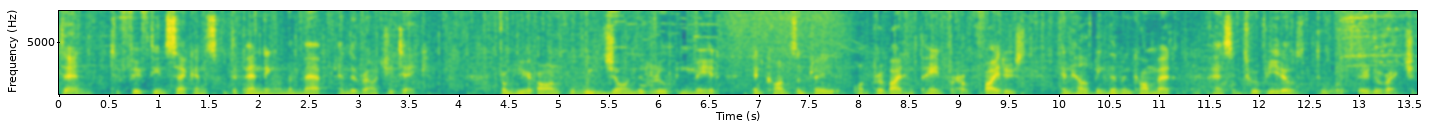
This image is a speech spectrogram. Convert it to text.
10 to 15 seconds depending on the map and the route you take. From here on, we join the group in mid and concentrate on providing pain for our fighters and helping them in combat passing torpedoes towards their direction.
